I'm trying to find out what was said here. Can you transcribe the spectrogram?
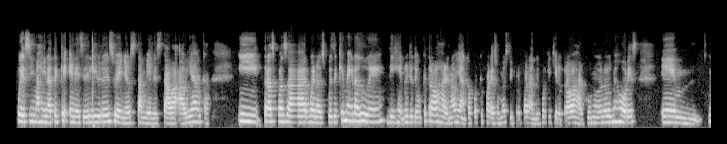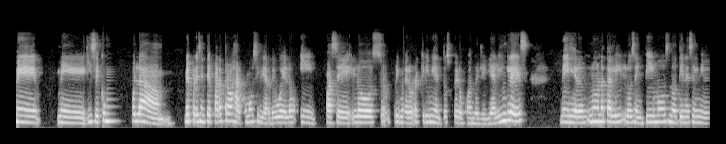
pues imagínate que en ese libro de sueños también estaba Avianca. Y tras pasar, bueno, después de que me gradué, dije, no, yo tengo que trabajar en Avianca porque para eso me estoy preparando y porque quiero trabajar con uno de los mejores. Em, me, me hice como la, me presenté para trabajar como auxiliar de vuelo y pasé los primeros requerimientos, pero cuando llegué al inglés, me dijeron, no, Natalie, lo sentimos, no tienes el nivel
